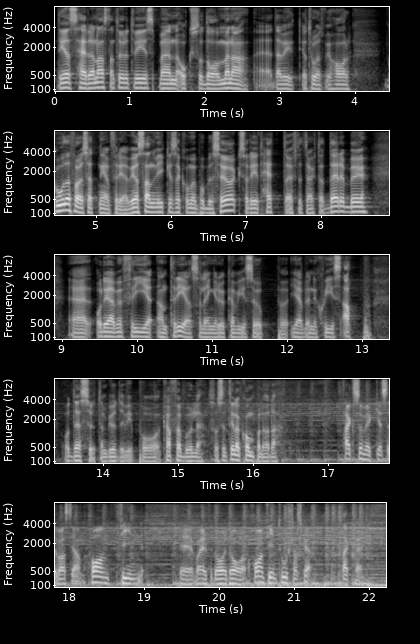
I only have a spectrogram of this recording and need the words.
Dels herrarnas naturligtvis, men också damerna, uh, där vi, jag tror att vi har goda förutsättningar för det. Vi har Sandviken som kommer på besök, så det är ett hett och eftertraktat derby. Uh, och det är även fri entré så länge du kan visa upp Gävle Energis app. Och dessutom bjuder vi på kaffe och bulle, så se till att komma på lördag. Tack så mycket Sebastian. Ha en fin, eh, vad är det för dag idag? Ha en fin torsdagskväll. Tack själv.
